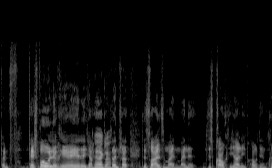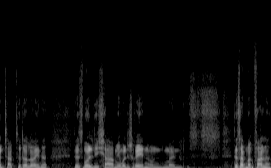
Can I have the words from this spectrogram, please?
beim Vesperhole geredet. Ich habe ja, sonst was. Das war also mein, meine, das brauchte ich halt. Ich brauchte den Kontakt zu den Leuten. Das wollte ich haben. Hier wollte ich reden und mein, das, das hat mir gefallen.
